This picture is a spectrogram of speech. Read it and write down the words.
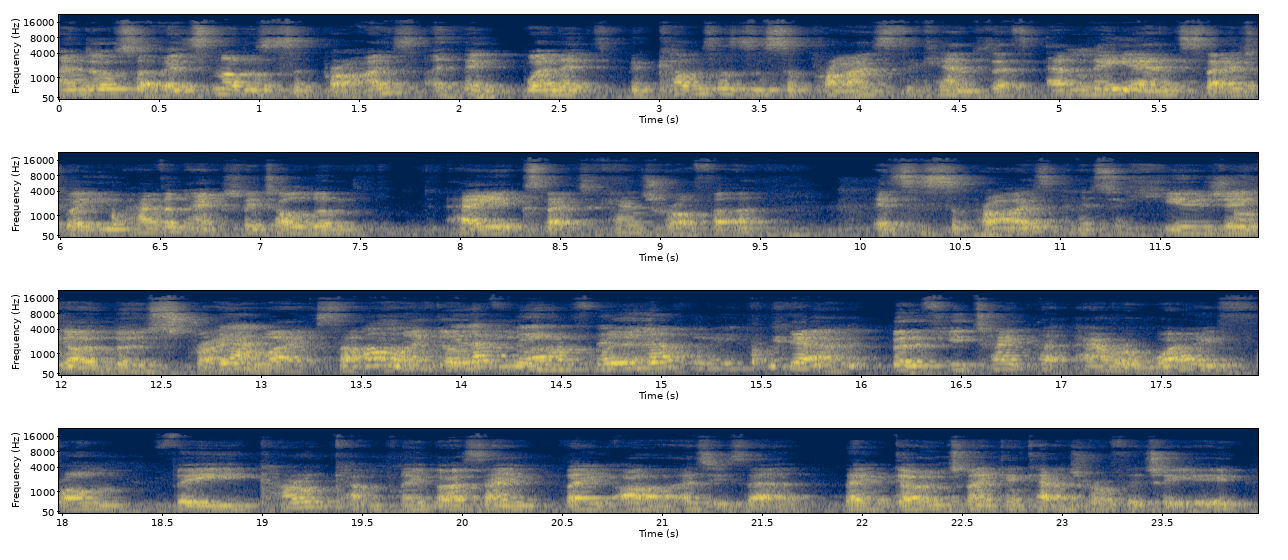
And also, it's not a surprise. I think when it becomes as a surprise to candidates at mm. the end stage where you haven't actually told them, hey, expect a counter offer, it's a surprise and it's a huge ego oh. boost straight Yeah. away. It's like, oh, Oh, my they god, love they me. love They me. love me. yeah, but if you take that power away from the current company by saying they are, as you said, they're going to make a counter offer to you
